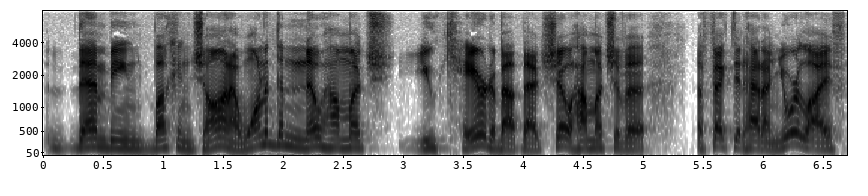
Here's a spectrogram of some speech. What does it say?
them being Buck and John, I wanted them to know how much you cared about that show, how much of a effect it had on your life,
